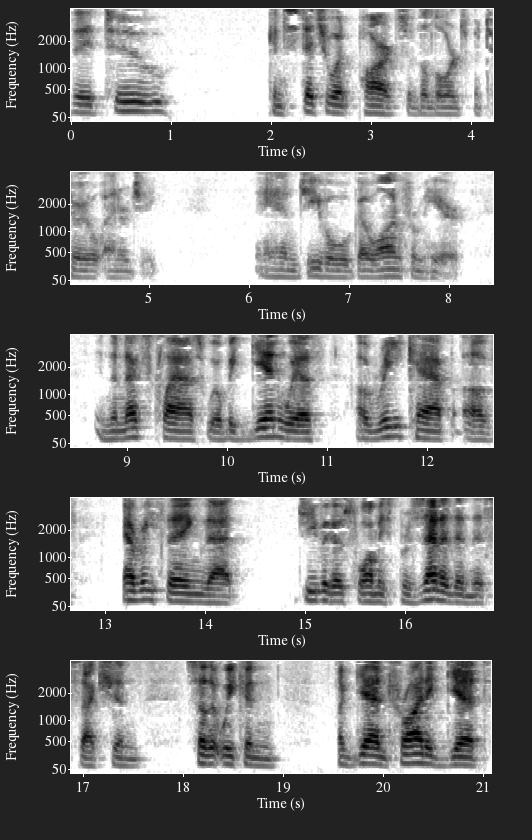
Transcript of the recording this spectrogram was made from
the two constituent parts of the Lord's material energy. And Jiva will go on from here. In the next class, we'll begin with a recap of everything that Jiva Goswami's presented in this section so that we can, again, try to get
